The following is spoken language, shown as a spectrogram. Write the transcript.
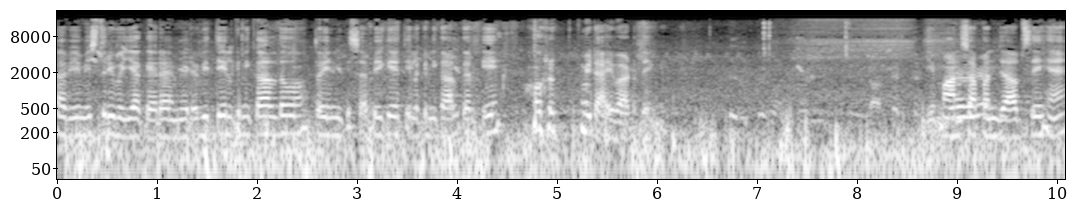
अब ये मिस्त्री भैया कह रहा है, मेरे भी तिलक निकाल दो तो इनके सभी के तिलक निकाल करके और मिठाई बांट देंगे। ये मानसा पंजाब से हैं।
